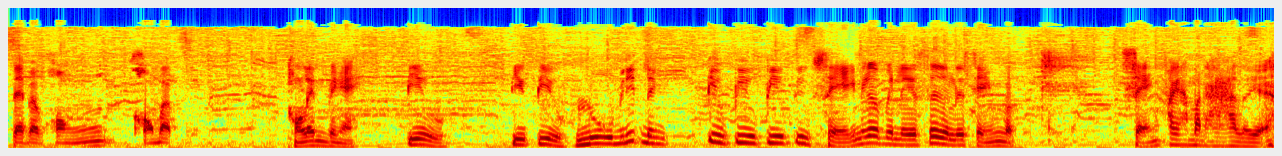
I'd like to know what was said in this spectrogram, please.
แต่แบบของของแบบของเล่นเป็นไง ปิ้วปิ้วปิ้วรูมินิดนึง ปิ้วปิ้วปิ้วปิ้วแสงนี่ก็เป็นเลเซอร์เลยแสงแบบ สงไฟธรรมดาเลยอะ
